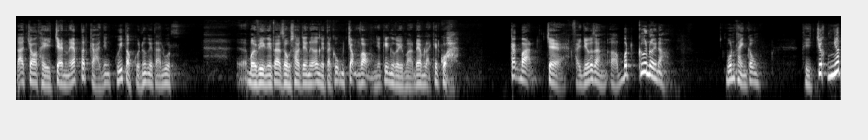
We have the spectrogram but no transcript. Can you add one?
đã cho thầy chèn ép tất cả những quý tộc của nước người ta luôn. Bởi vì người ta giàu sao chăng nữa người ta cũng trọng vọng những cái người mà đem lại kết quả. Các bạn trẻ phải nhớ rằng ở bất cứ nơi nào muốn thành công thì trước nhất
